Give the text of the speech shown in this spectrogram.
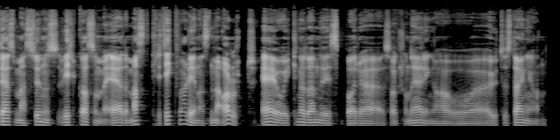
det som jeg syns virker som er det mest kritikkverdige nesten med alt, er jo ikke nødvendigvis bare sanksjoneringa og utestengningene,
